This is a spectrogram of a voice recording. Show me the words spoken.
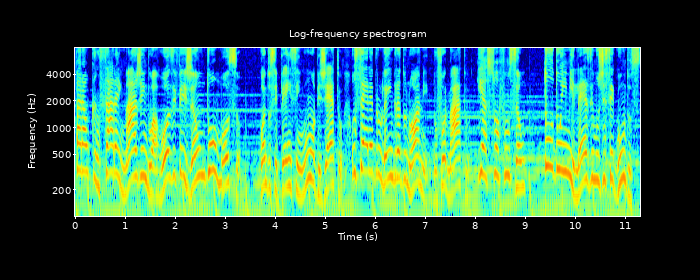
para alcançar a imagem do arroz e feijão do almoço. Quando se pensa em um objeto, o cérebro lembra do nome, do formato e a sua função, tudo em milésimos de segundos.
